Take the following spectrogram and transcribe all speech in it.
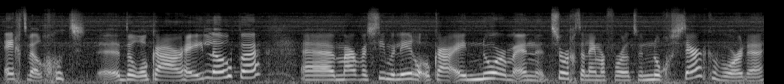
echt wel goed uh, door elkaar heen lopen. Uh, maar we stimuleren elkaar enorm en het zorgt alleen maar voor dat we nog sterker worden.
